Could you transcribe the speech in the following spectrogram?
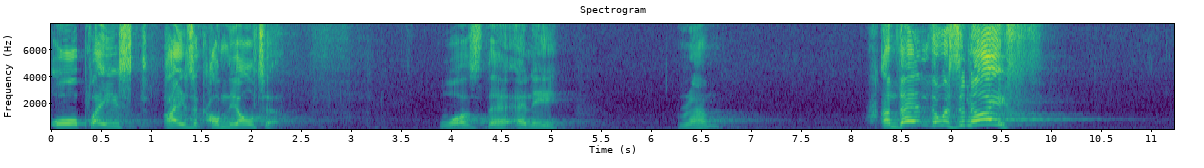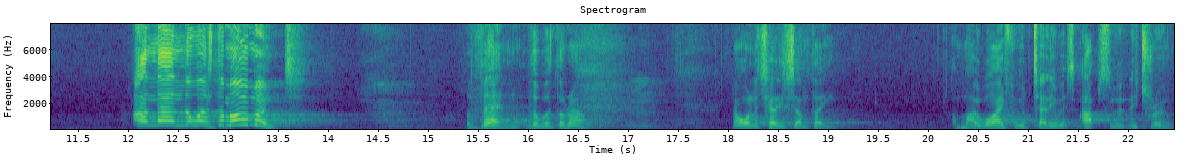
or placed Isaac on the altar. Was there any ram? And then there was the knife. And then there was the moment. Then there was the ram. Now, I want to tell you something. My wife would tell you it's absolutely true.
